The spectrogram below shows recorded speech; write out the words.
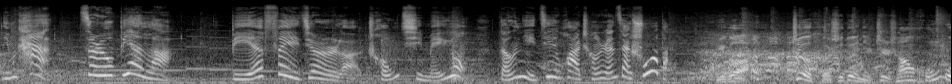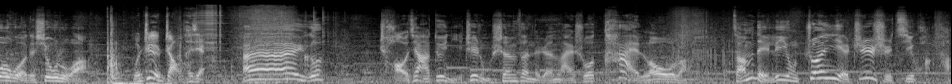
你们看字儿又变了，别费劲儿了，重启没用，等你进化成人再说吧。宇哥，这可是对你智商红果果的羞辱啊！我这就找他去。哎哎哎，宇哥，吵架对你这种身份的人来说太 low 了，咱们得利用专业知识击垮他。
